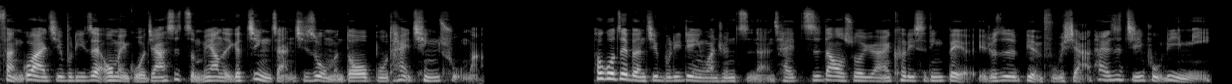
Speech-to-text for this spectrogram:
反过来，吉卜力在欧美国家是怎么样的一个进展，其实我们都不太清楚嘛。透过这本吉卜力电影完全指南，才知道说原来克里斯汀贝尔，也就是蝙蝠侠，他也是吉卜力迷。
